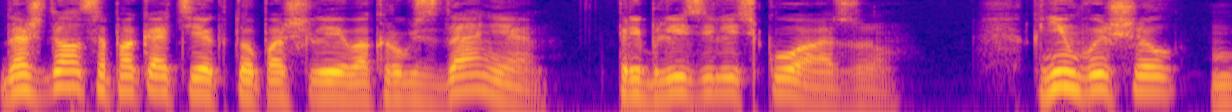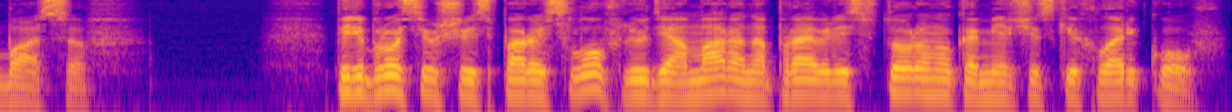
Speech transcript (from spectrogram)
Дождался, пока те, кто пошли вокруг здания, приблизились к УАЗу. К ним вышел Басов. Перебросившись парой слов, люди Амара направились в сторону коммерческих ларьков.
